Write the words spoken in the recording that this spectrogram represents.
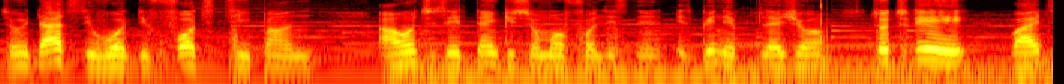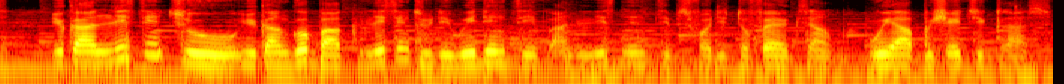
So that's the what the fourth tip. And i want to say thank you so much for listening. It's been a pleasure. So today right you can listen to you can go back listen to the reading tip and listening tips for the TOEFL exam. We appreciate you class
